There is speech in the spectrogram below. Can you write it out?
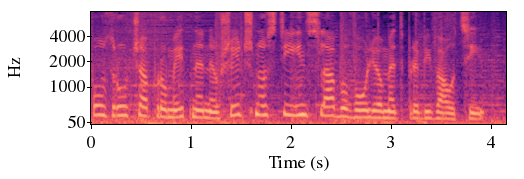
povzroča prometne nevšečnosti in slabo voljo med prebivalci.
